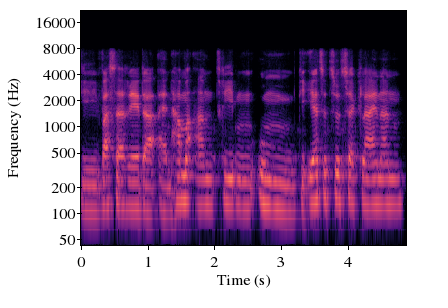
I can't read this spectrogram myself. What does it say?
die Wasserräder einen Hammer antrieben, um die Erze zu zerkleinern.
